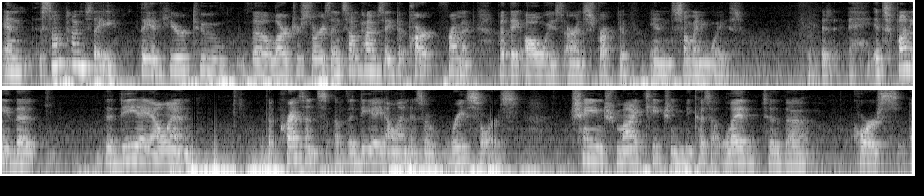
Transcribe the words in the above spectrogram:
and sometimes they they adhere to the larger stories, and sometimes they depart from it, but they always are instructive in so many ways. It, it's funny that the DALN, the presence of the DALN as a resource changed my teaching because it led to the course uh,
